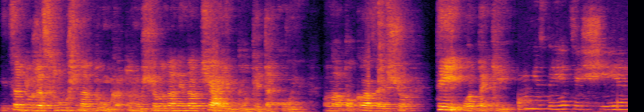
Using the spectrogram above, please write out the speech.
І це дуже слушна думка, тому що вона не навчає бути такою. Вона показує, що ти отакий. Мені здається, ще е,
